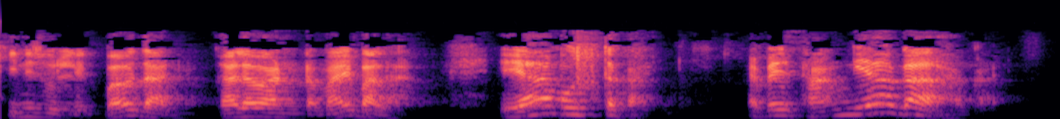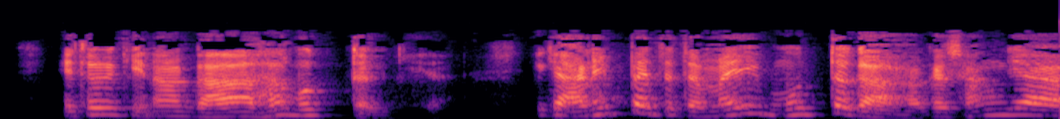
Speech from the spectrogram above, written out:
කිනිසුල්ලෙක් බව දන්නවා. ගලවන්නමයි බලන්නේ. එයා මුත්තකයි. හැබැයි සංඝයා ගාහකයි. ඒතර කියනවා ගාහ මුත්තක කියලා. ඒක අනිත් පැත්ත තමයි මුත්ත ගාහක සංඝයා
